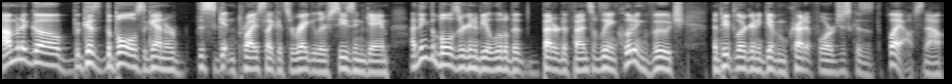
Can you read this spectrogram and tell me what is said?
I'm going to go because the Bulls, again, are this is getting priced like it's a regular season game. I think the Bulls are going to be a little bit better defensively, including Vooch, than people are going to give them credit for just because it's the playoffs now.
